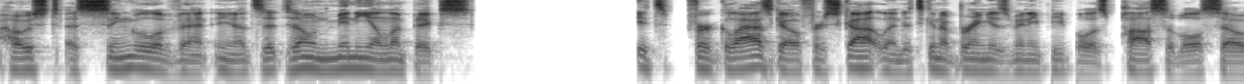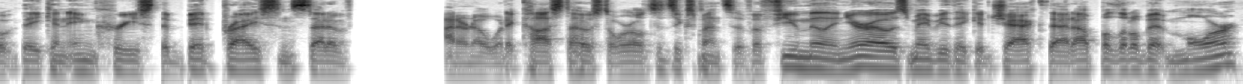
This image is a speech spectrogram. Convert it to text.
host a single event. You know, it's its own mini Olympics. It's for Glasgow, for Scotland, it's going to bring as many people as possible so they can increase the bid price instead of, I don't know what it costs to host the Worlds. It's expensive. A few million euros. Maybe they could jack that up a little bit more.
